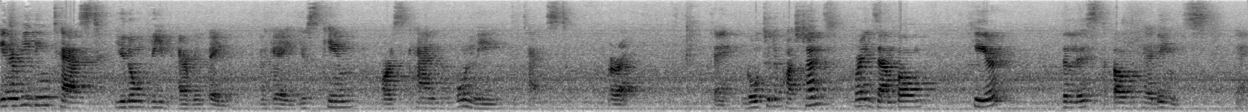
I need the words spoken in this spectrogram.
In a reading test, you don't read everything. Okay, you skim or scan only the text. Alright. Okay, go to the questions. For example, here, the list of headings. Okay.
